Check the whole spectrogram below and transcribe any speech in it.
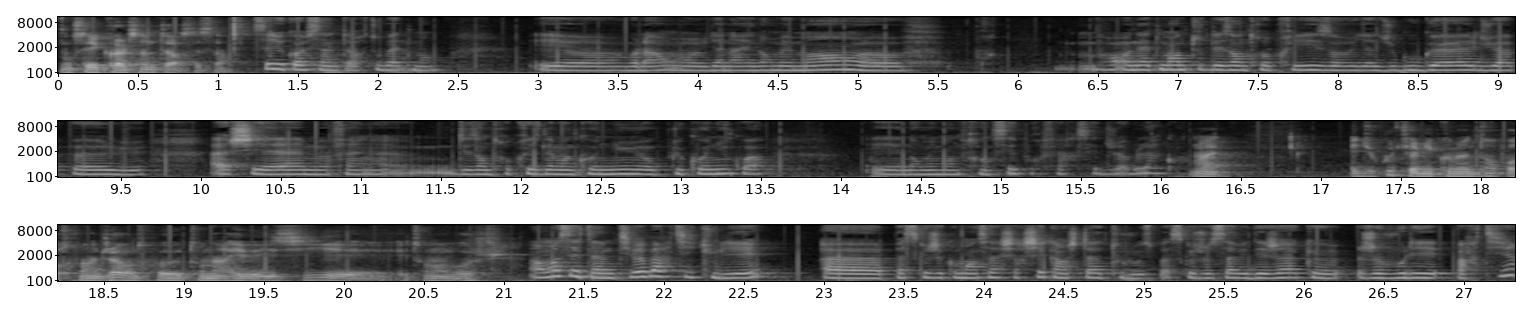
Donc c'est les call centers, c'est ça? C'est le call center tout bêtement. Et euh, voilà, il y en a énormément. euh, honnêtement, toutes les entreprises, il y a du Google, du Apple, du H&M, enfin des entreprises les moins connues aux plus connues quoi. Et énormément de Français pour faire ces jobs-là quoi. Ouais. Et du coup, tu as mis combien de temps pour trouver un job entre ton arrivée ici et, et ton embauche? Alors moi c'était un petit peu particulier euh, parce que j'ai commencé à chercher quand j'étais à Toulouse parce que je savais déjà que je voulais partir.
